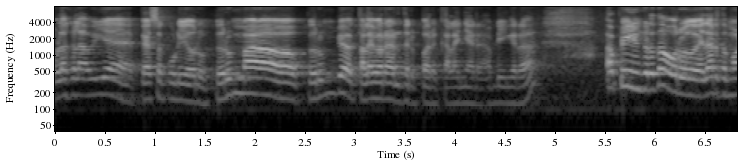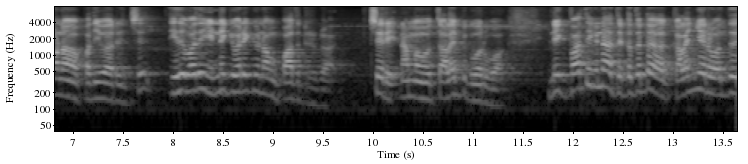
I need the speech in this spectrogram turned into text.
உலகளாவிய பேசக்கூடிய ஒரு பெருமை பெரும்பிய தலைவராக இருந்திருப்பார் கலைஞர் அப்படிங்கிற அப்படிங்கிறது தான் ஒரு யதார்த்தமான பதிவாக இருந்துச்சு. இது வந்து இன்றைக்கி வரைக்கும் நம்ம பார்த்துட்ருக்கோம் சரி நம்ம தலைப்புக்கு வருவோம். இன்றைக்கி பார்த்தீங்கன்னா கிட்டத்தட்ட கலைஞர் வந்து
